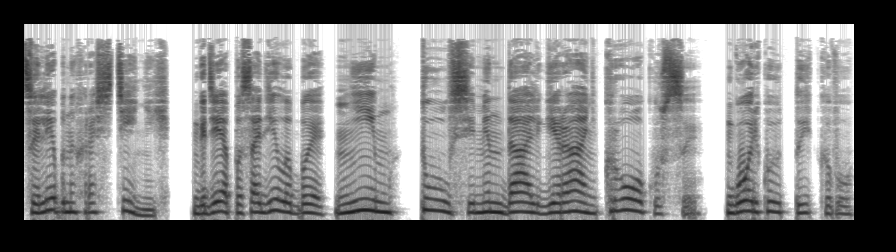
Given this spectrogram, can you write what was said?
целебных растений, где посадила бы ним, тулси, миндаль, герань, крокусы, горькую тыкову.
